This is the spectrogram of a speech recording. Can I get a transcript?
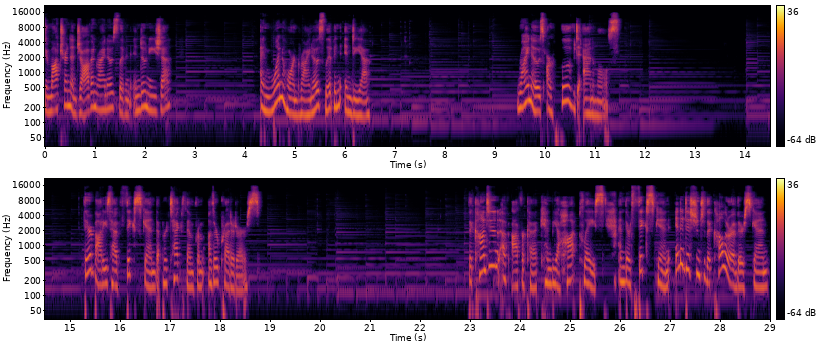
Sumatran and Javan rhinos live in Indonesia. And one horned rhinos live in India. Rhinos are hooved animals. Their bodies have thick skin that protect them from other predators. The continent of Africa can be a hot place, and their thick skin, in addition to the color of their skin,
